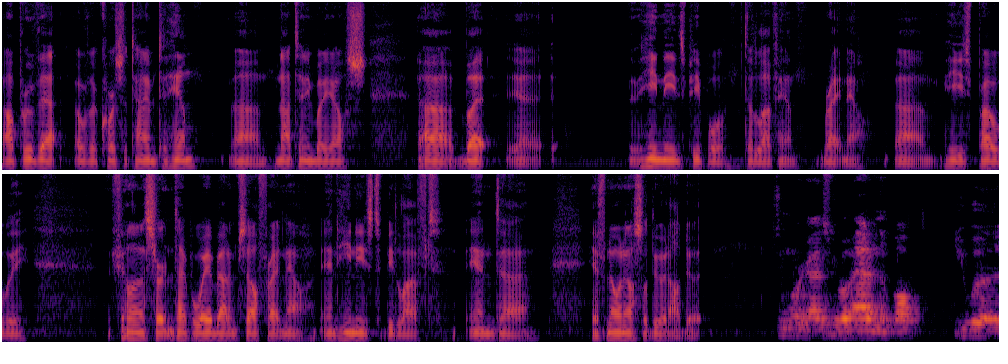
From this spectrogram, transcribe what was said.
I'll prove that over the course of time to him, um, not to anybody else. Uh, but uh, he needs people to love him right now. Um, he's probably feeling a certain type of way about himself right now, and he needs to be loved. And uh, if no one else will do it, I'll do it. Two more guys we go. in the ball. You, uh,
